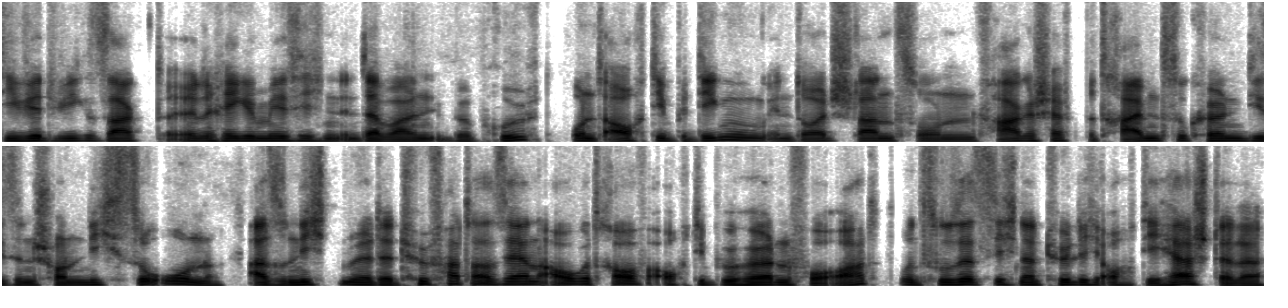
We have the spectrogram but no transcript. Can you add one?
Die wird, wie gesagt, in regelmäßigen Intervallen überprüft und auch die Bedingungen in Deutschland, so ein Fahrgeschäft betreiben zu können, die sind schon nicht so ohne. Also nicht nur der TÜV hat da sehr ein Auge drauf, auch die Behörden vor Ort und zusätzlich natürlich auch die Hersteller,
